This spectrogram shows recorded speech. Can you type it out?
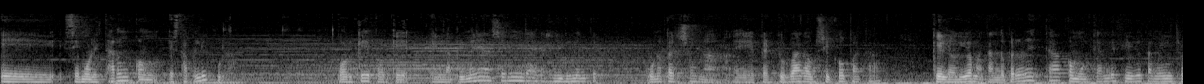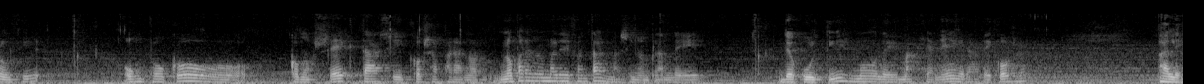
eh, se molestaron con esta película. ¿Por qué? Porque en la primera y la segunda era simplemente una persona eh, perturbada, un psicópata, que lo iba matando. Pero en esta, como que han decidido también introducir un poco como sectas y cosas paranormales, no paranormales de fantasmas, sino en plan de, de ocultismo, de magia negra, de cosas Vale,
